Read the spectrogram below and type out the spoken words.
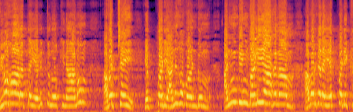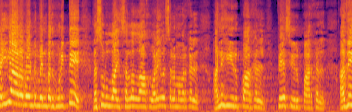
விவகாரத்தை எடுத்து நோக்கினாலும் அவற்றை எப்படி அணுக வேண்டும் அன்பின் வழியாக நாம் அவர்களை எப்படி கையாள வேண்டும் என்பது குறித்து ரசூலுல்லாய் சல்லல்லாஹு அலைஹி அவர்கள் அணுகியிருப்பார்கள் பேசியிருப்பார்கள். அது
